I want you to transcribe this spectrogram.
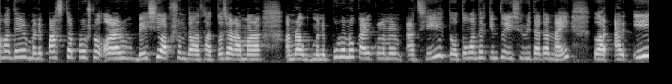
আমাদের মানে পাঁচটা প্রশ্ন আর বেশি অপশন দেওয়া থাকতো যারা আমরা আমরা মানে পুরোনো কারিকুলামে আছি। তো তোমাদের কিন্তু এই সুবিধাটা নাই। তো আর- আর এই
